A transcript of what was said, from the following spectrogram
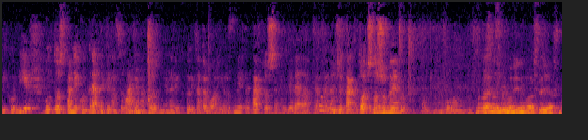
Вікові, бо то ж там є конкретне фінансування на кожній на вікові категорії. Розумієте, так то ще поділили. Це, це дуже так точно, щоб було. Питання немає, нема, все ясно.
